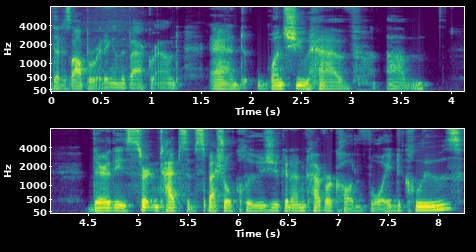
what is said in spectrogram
that is operating in the background. And once you have um, there are these certain types of special clues you can uncover called void clues.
